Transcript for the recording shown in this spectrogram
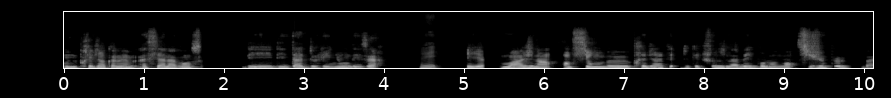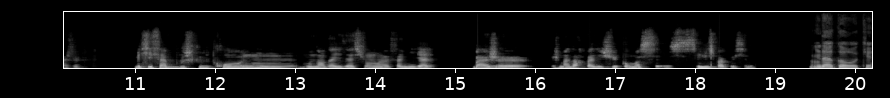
on nous prévient quand même assez à l'avance des, des dates de réunion, des heures. Oui. Et euh, moi, enfin, si on me prévient de quelque chose la veille pour le lendemain, si je peux, bah, je le fais. Mais si ça bouscule trop mon, mon organisation familiale, bah, je, je m'adapte pas dessus. Pour moi, c'est juste pas possible. D'accord, ok.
